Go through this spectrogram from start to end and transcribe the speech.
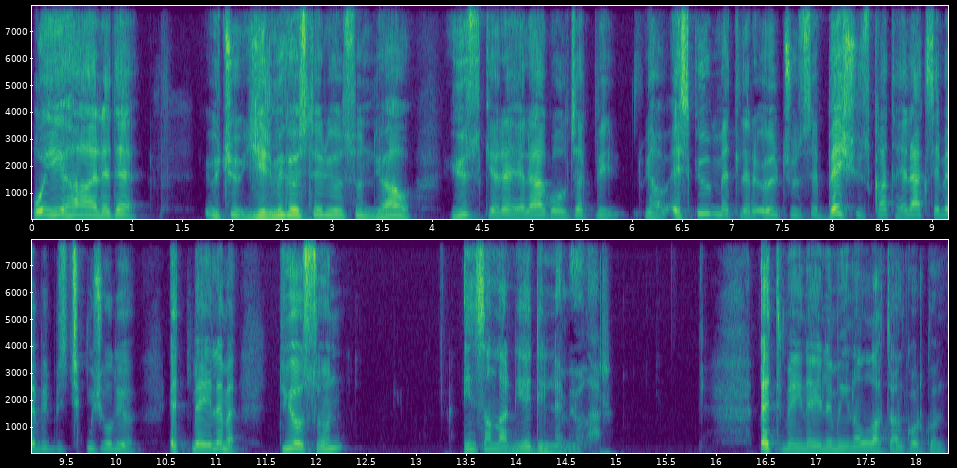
O ihalede 3'ü 20 gösteriyorsun. Ya 100 kere helak olacak bir ya eski ümmetlere ölçülse 500 kat helak sebebi biz çıkmış oluyor. Etme eyleme diyorsun. İnsanlar niye dinlemiyorlar? Etmeyin eylemeyin Allah'tan korkun.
